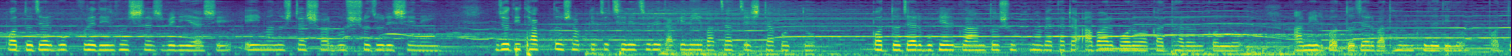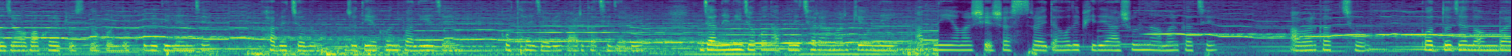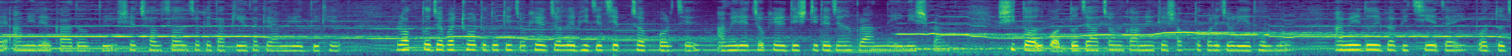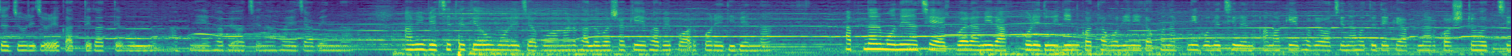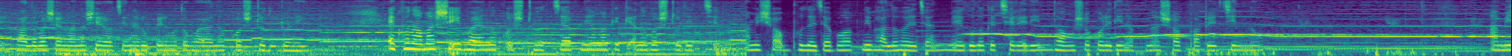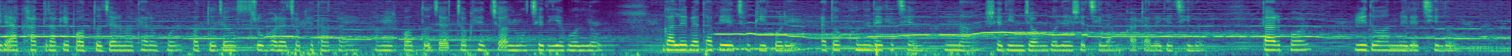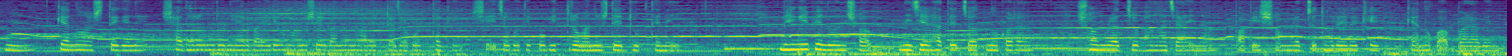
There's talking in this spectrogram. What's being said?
পদ্মজার বুক ফুলে দীর্ঘশ্বাস বেরিয়ে আসে। এই মানুষটার সর্বস্ব জুড়ে সে নেই। যদি থাকতো সব কিছু ছেড়ে ছেড়ে তাকে নিয়ে বাঁচার চেষ্টা করত। পদ্মজার বুকের ক্লান্ত, শুকনো ব্যথাটা আবার বড় আকার ধারণ করল। আমির পদ্মজার বাঁধন খুলে দিল। পদ্মজা অবাক হয়ে প্রশ্ন করল, খুলে দিলেন যে? খাবে, চলো। যদি এখন পালিয়ে যাই, কোথায় যাবে? কার কাছে যাবে? জানেনই, যখন আপনি ছাড়া আমার কেউ নেই। আপনি আমার শেষ আশ্রয় তাহলে ফিরে আসুন না আমার কাছে। আবার কাঁদছ? পদ্মজা লম্বায় আমিরের কাঁধ অবধি, সে ছলছল চোখে তাকিয়ে থাকে আমিরের দিকে। রক্ত জবা ঠোঁট দুটি চোখের জলে ভিজে চিপচপ করছে, আমিরের চোখের দৃষ্টিতে যেন প্রাণ নেই, নিষ্প্রাণ। শীতল পদ্মজা আচমকা আমিরকে শক্ত করে জড়িয়ে ধরল। আমির দুই পা পিছিয়ে যাই পদ্মজা জোরে জোরে কাঁদতে কাঁদতে বলল, আপনি এভাবে অচেনা হয়ে যাবেন না। আমি বেঁচে থেকেও মরে যাব, আমার ভালোবাসাকে এভাবে পর করে দিবেন না। আপনার মনে আছে একবার আমি রাগ করে দুই দিন কথা বলিনি, তখন আপনি বলেছিলেন, আমাকে এভাবে অচেনা হতে দেখে আপনার কষ্ট হচ্ছে। ভালোবাসার মানুষের অচেনা রূপের মতো ভয়ানক কষ্ট দুটো নেই। এখন আমার সেই ভয়ানক কষ্ট হচ্ছে, আপনি আমাকে কেন কষ্ট দিচ্ছেন? আমি সব ভুলে যাব, আপনি ভালো হয়ে যান। মেয়েগুলোকে ছেড়ে দিন, ধ্বংস করে দিন আপনার সব পাপের চিহ্ন। আমির এক হাত রাখে পদ্মজার মাথার উপর। পদ্মজা অশ্রু ভরা চোখে তাকায়। আমির পদ্মজার চোখের জল মুছে দিয়ে বলল, গালে ব্যথা পেয়েছ কি করে? এতক্ষণে দেখেছেন? না, সেদিন জঙ্গলে এসেছিলাম, কাটা লেগেছিল। তারপর হৃদয়ান মেরেছিল। হুম, কেন আসতে গেলে? সাধারণ দুনিয়ার বাইরেও মানুষের বানানো আরেকটা জগৎ থাকে। সেই জগতে পবিত্র মানুষদের ঢুকতে নেই। ভেঙে ফেলুন সব। নিজের হাতের যত্ন করা সাম্রাজ্য ভাঙা যায় না। পাপের সাম্রাজ্য ধরে রেখে কেন পাপ বাড়াবেন?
